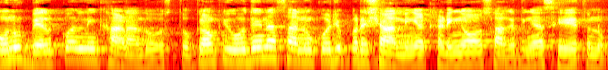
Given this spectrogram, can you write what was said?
ਉਹਨੂੰ ਬਿਲਕੁਲ ਨਹੀਂ ਖਾਣਾ ਦੋਸਤੋ ਕਿਉਂਕਿ ਉਹਦੇ ਨਾਲ ਸਾਨੂੰ ਕੁਝ ਪਰੇਸ਼ਾਨੀਆਂ ਖੜੀਆਂ ਹੋ ਸਕਦੀਆਂ ਸਿਹਤ ਨੂੰ।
